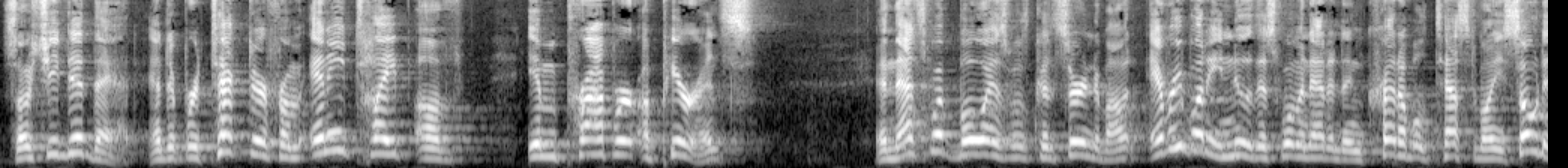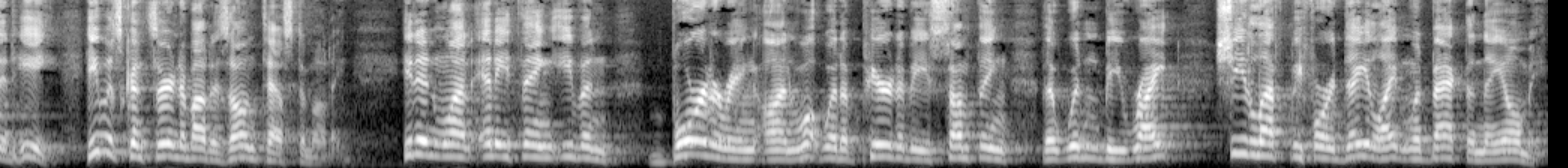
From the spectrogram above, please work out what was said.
So she did that. And to protect her from any type of improper appearance, and that's what Boaz was concerned about. Everybody knew this woman had an incredible testimony. So did he. He was concerned about his own testimony. He didn't want anything even bordering on what would appear to be something that wouldn't be right. She left before daylight and went back to Naomi.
